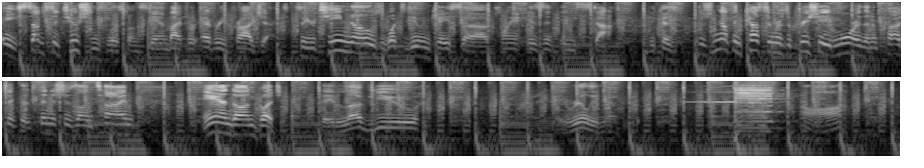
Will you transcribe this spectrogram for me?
a substitutions list on standby for every project, so your team knows what to do in case a plant isn't in stock. Because there's nothing customers appreciate more than a project that finishes on time and on budget. They love you. They really love you. Aww.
